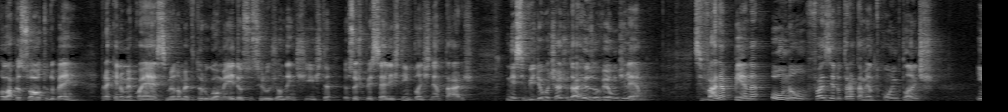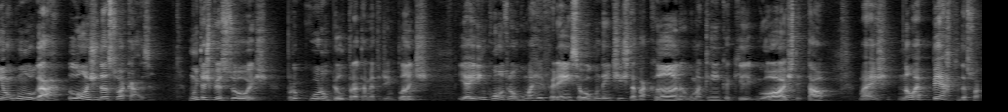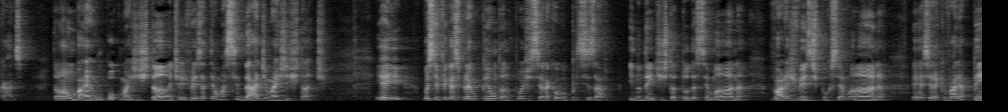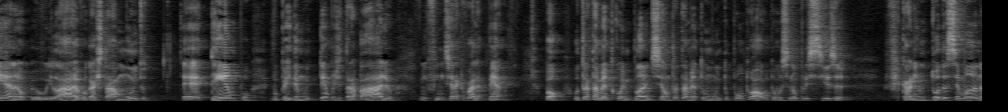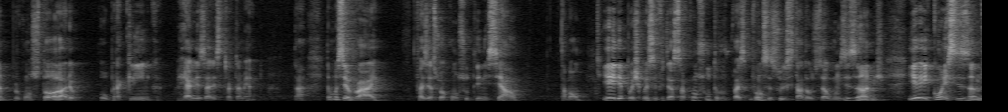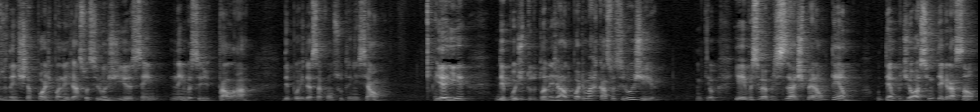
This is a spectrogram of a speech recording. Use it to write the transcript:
Olá pessoal, tudo bem? Para quem não me conhece, meu nome é Vitor Hugo Almeida, eu sou cirurgião dentista, eu sou especialista em implantes dentários e nesse vídeo eu vou te ajudar a resolver um dilema. Se vale a pena ou não fazer o tratamento com implantes em algum lugar longe da sua casa. Muitas pessoas procuram pelo tratamento de implantes e aí encontram alguma referência ou algum dentista bacana, alguma clínica que ele gosta e tal, mas não é perto da sua casa. Então é um bairro um pouco mais distante, às vezes até uma cidade mais distante. E aí você fica se perguntando: poxa, será que eu vou precisar ir no dentista toda semana, várias vezes por semana? É, será que vale a pena eu, ir lá? Eu vou gastar muito é, tempo, vou perder muito tempo de trabalho, enfim, será que vale a pena? Bom, o tratamento com implantes é um tratamento muito pontual, então você não precisa ficar indo toda semana para o consultório ou para a clínica realizar esse tratamento. Tá? Então você vai fazer a sua consulta inicial, tá bom? E aí depois que você fizer essa consulta, vai, vão ser solicitados alguns exames e aí com esses exames o dentista pode planejar sua cirurgia sem nem você estar tá lá depois dessa consulta inicial. E aí, depois de tudo planejado, pode marcar sua cirurgia, entendeu? E aí você vai precisar esperar um tempo o tempo de ósseo integração.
